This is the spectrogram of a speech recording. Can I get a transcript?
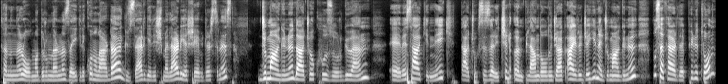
tanınır olma durumlarınızla ilgili konularda güzel gelişmeler yaşayabilirsiniz. Cuma günü daha çok huzur, güven, eee, ve sakinlik daha çok sizler için ön planda olacak. Ayrıca yine cuma günü bu sefer de Plüton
